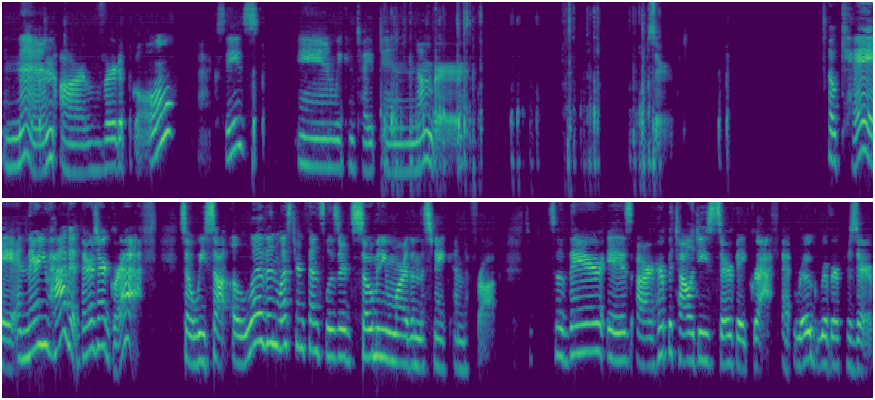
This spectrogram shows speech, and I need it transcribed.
And then our vertical axes, and we can type in number observed. Okay, and there you have it. There's our graph. So we saw 11 western fence lizards, so many more than the snake and the frog. So there is our herpetology survey graph at Rogue River Preserve.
